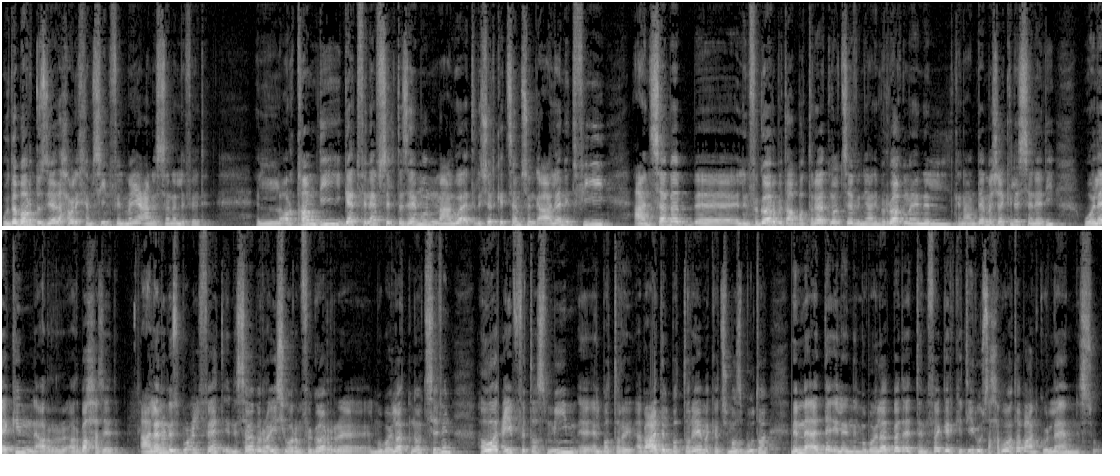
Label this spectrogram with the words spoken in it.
وده برضه زيادة حوالي 50% عن السنة اللي فاتت. الأرقام دي جت في نفس التزامن مع الوقت اللي شركة سامسونج أعلنت فيه عن سبب آه، الانفجار بتاع بطاريات Note 7 يعني بالرغم من ان كان عندها مشاكل السنة دي ولكن أرباحها زادت. أعلنوا الأسبوع اللي فات إن السبب الرئيسي ورا انفجار آه، الموبايلات Note 7 هو عيب في تصميم آه، البطارية. أبعاد البطارية ما كانتش مظبوطة مما أدى إلى إن الموبايلات بدأت تنفجر كتير وسحبوها طبعا كلها من السوق.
